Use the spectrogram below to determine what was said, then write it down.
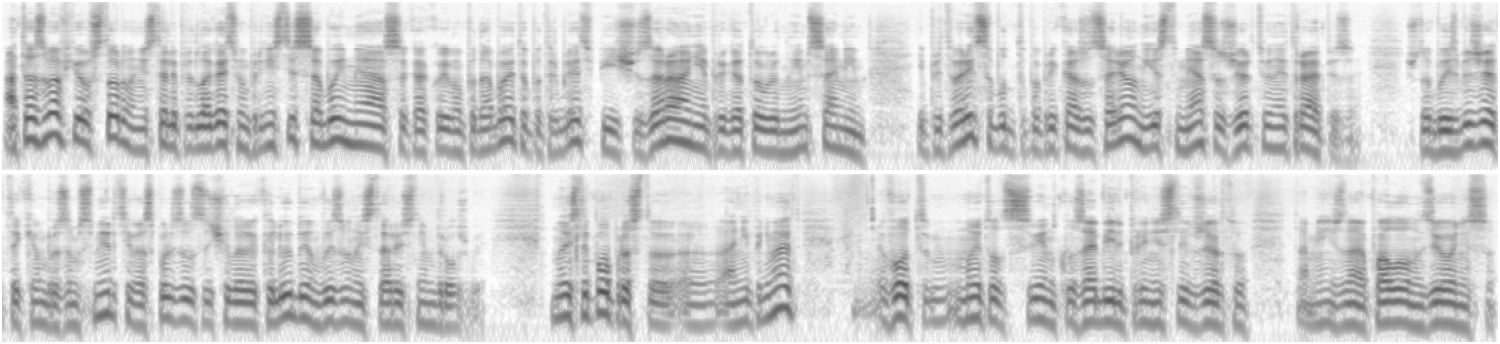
Отозвав его в сторону, они стали предлагать ему принести с собой мясо, какое ему подобает употреблять в пищу, заранее приготовленное им самим, и притвориться, будто по приказу царя он ест мясо с жертвенной трапезы, чтобы избежать таким образом смерти и воспользоваться человеколюбием, вызванной старой с ним дружбой. Но если попросту э, они понимают, вот мы тут свинку забили, принесли в жертву, там, я не знаю, Аполлону, Дионису,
